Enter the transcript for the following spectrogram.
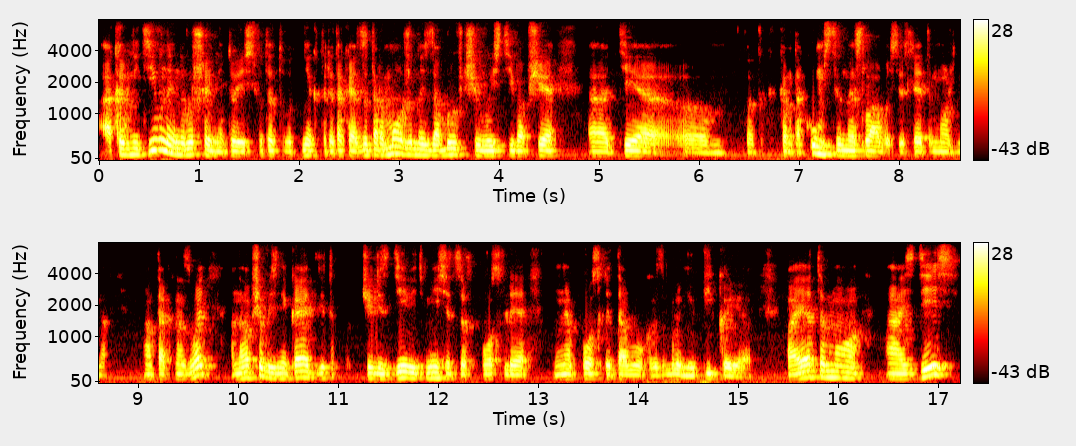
а когнитивные нарушения, то есть вот это вот некоторая такая заторможенность, забывчивость и вообще э, те, э, как так, умственная слабость, если это можно а, так назвать, она вообще возникает где-то через 9 месяцев после, после того, как заболевание пикает. Поэтому а, здесь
